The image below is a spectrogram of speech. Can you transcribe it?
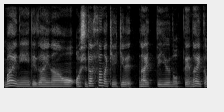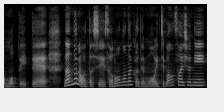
前にデザイナーを押し出さなきゃいけないっていうのってないと思っていてなんなら私サロンの中でも一番最初に、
